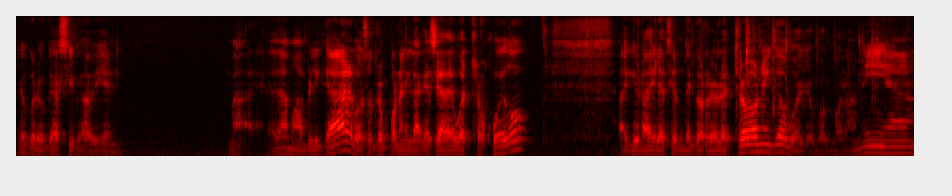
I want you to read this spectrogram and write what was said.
Yo creo que así va bien. Vale, le damos a aplicar. Vosotros ponéis la que sea de vuestro juego. Aquí una dirección de correo electrónico. Pues yo pongo la mía.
